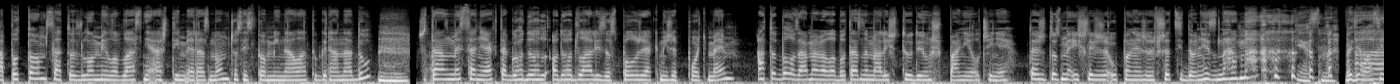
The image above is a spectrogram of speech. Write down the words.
A potom sa to zlomilo vlastne až tým Erasmom, čo si spomínala, tú Granadu. Mm-hmm. Že tam sme sa nejak tak odhodlali so spolužiakmi, že poďme. A to bolo zaujímavé, lebo tam sme mali štúdium v španielčine. Takže to sme išli, že úplne, že všetci do neznáma. Jasné. Vedela a, si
